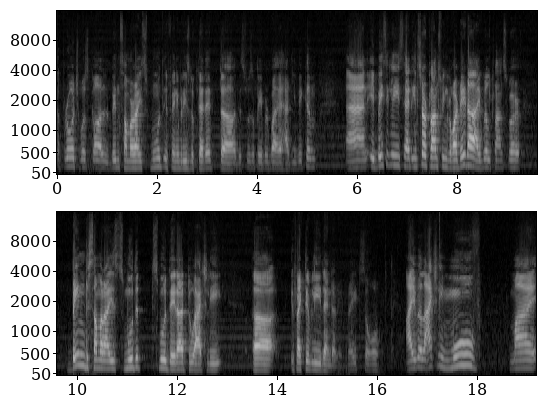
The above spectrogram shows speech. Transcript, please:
approach was called bin summarize smooth. If anybody's looked at it, uh, this was a paper by Hadley Wickham, and it basically said instead of transferring raw data, I will transfer binned, summarized, smooth, smooth data to actually uh, effectively render it, right? So I will actually move my,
